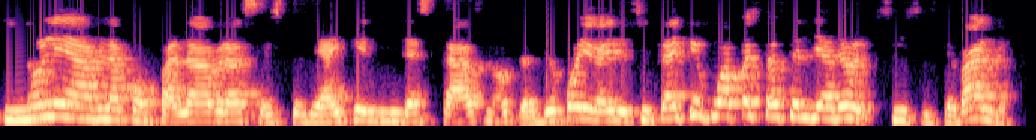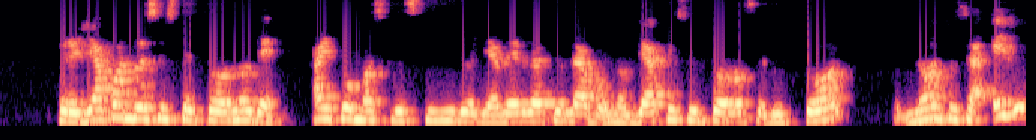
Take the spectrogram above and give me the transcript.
Y no le habla con palabras este, de, ay, qué linda estás, ¿no? yo puedo llegar y decir, ay, qué guapa estás el día de hoy. Sí, sí, se vale. Pero ya cuando es este tono de, ay, cómo has crecido, y a ver, date una, bueno, ya que es un tono seductor, ¿no? Entonces, esos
